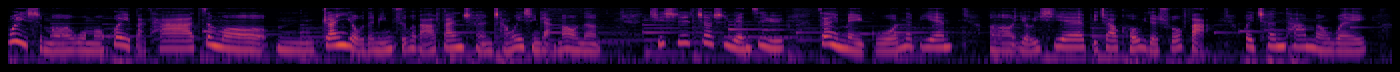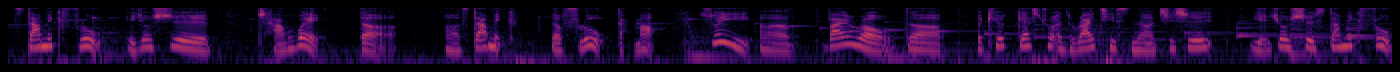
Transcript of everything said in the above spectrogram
为什么我们会把它这么嗯专有的名词会把它翻成肠胃型感冒呢？其实这是源自于在美国那边，呃，有一些比较口语的说法，会称它们为 stomach flu，也就是肠胃的呃 stomach 的 flu 感冒。所以呃，viral 的 acute gastroenteritis 呢，其实。也就是 stomach flu，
